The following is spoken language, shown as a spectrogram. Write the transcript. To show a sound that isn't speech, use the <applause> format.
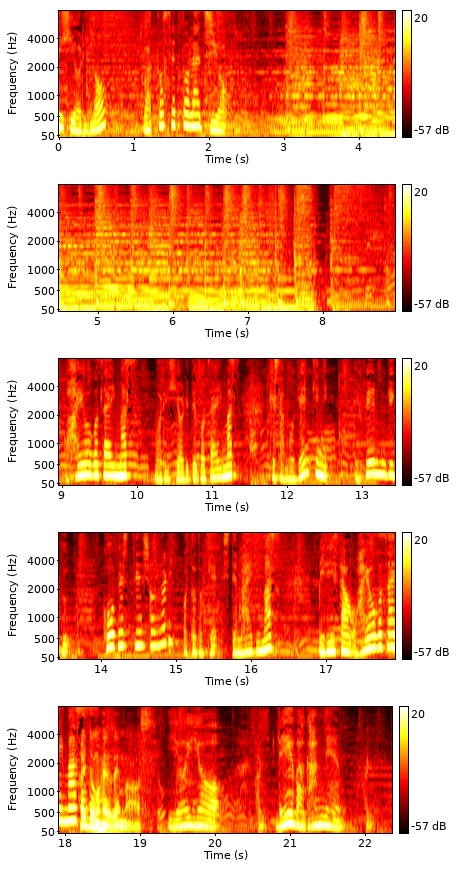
森日和のワトセトラジオ。おはようございます。森日和でございます。今朝も元気に FM ギグ神戸ステーションよりお届けしてまいります。ビリーさんおはようございます。はいどうもおはようございます。いよいよ、はい。令和元年。はい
